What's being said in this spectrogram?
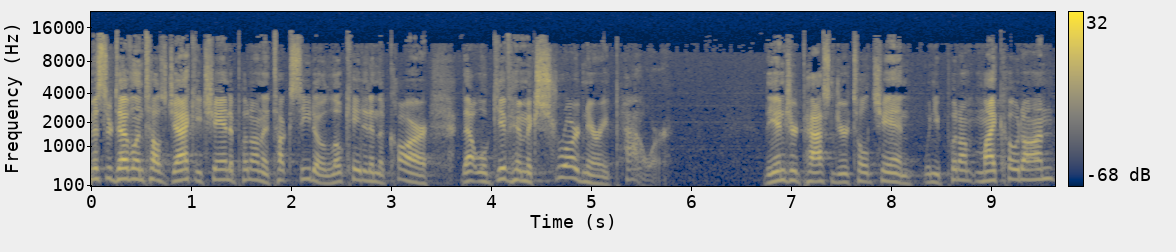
Mr. Devlin tells Jackie Chan to put on a tuxedo located in the car that will give him extraordinary power. The injured passenger told Chan, When you put on my coat on,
